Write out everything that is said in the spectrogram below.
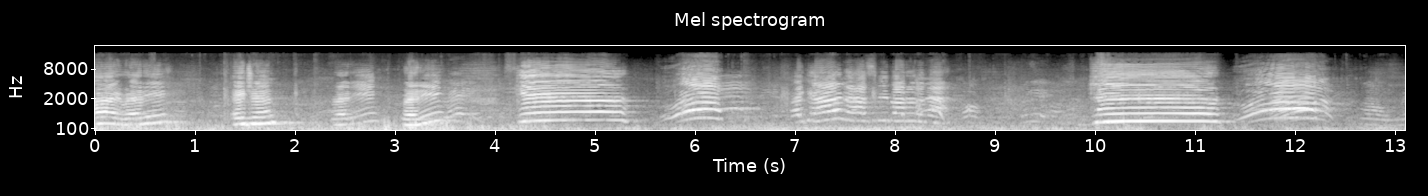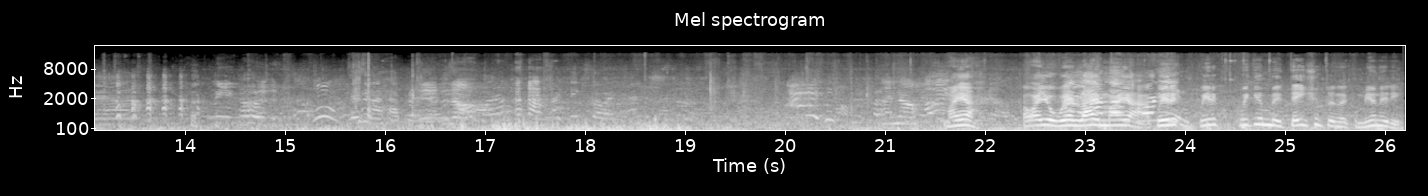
All right, ready? Adrian, ready? Ready? Gear up! Again, it has to be better than that. Gear up! Oh, Maya, how are you? We're live, Maya. good Quick, morning. quick, quick invitation to the community.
